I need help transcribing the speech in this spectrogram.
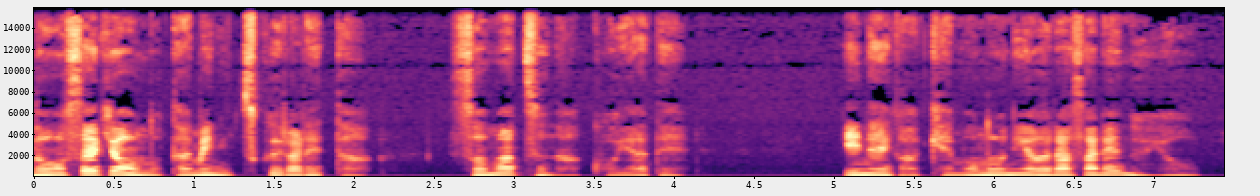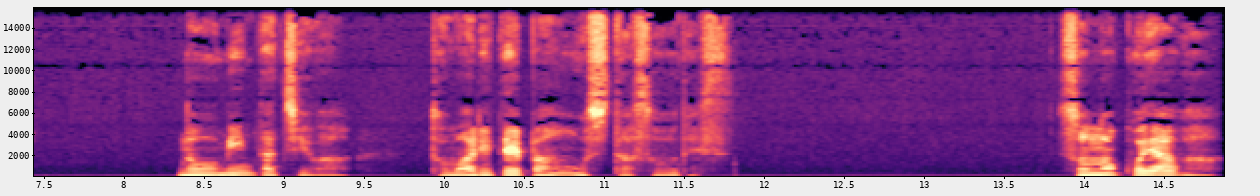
農作業のために作られた粗末な小屋で稲が獣に荒らされぬよう農民たちは泊まりで番をしたそうです。その小屋は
